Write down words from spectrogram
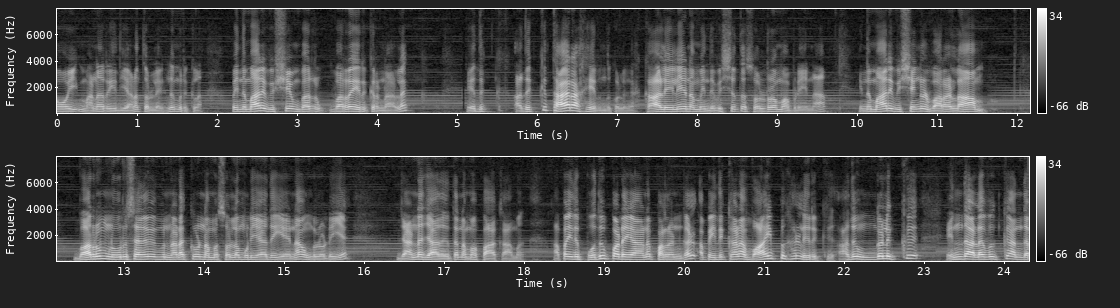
நோய் மன ரீதியான தொல்லைகளும் இருக்கலாம். இப்போ இந்த மாதிரி விஷயம் வர வர இருக்கிறனால எதுக்கு அதுக்கு தயாராக இருந்து கொள்ளுங்கள் காலையிலேயே நம்ம இந்த விஷயத்த சொல்கிறோம் அப்படின்னா இந்த மாதிரி விஷயங்கள் வரலாம். வரும் நூறு சதவீதம் நடக்கும்னு நம்ம சொல்ல முடியாது. ஏன்னா உங்களுடைய ஜன்ன ஜாதகத்தை நம்ம பார்க்காம. அப்போ இது பொதுப்படையான பலன்கள். அப்போ இதுக்கான வாய்ப்புகள் இருக்குது அது உங்களுக்கு எந்த அளவுக்கு அந்த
